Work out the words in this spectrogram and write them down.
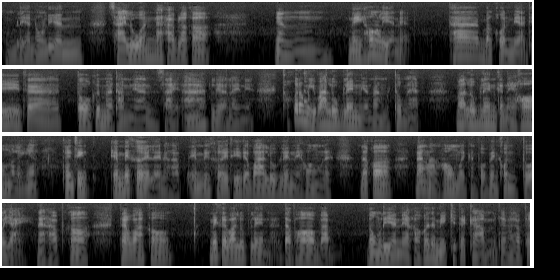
ผมเรียนโรงเรียนชายล้วนนะครับ แล้วก็อย่างในห้องเรียนเนี่ย ถ้าบางคนเนี่ยที่จะโตขึ้นมาทำงานสายอาร์ตหรืออะไรเนี่ยเขาก็ต้องมีวาดรูปเล่นกันบ้างถูกไหมฮะวาดรูปเล่นกันในห้องอะไรเงี้ย แต่จริง เอ็มไม่เคยเลยนะครับ เอ็มไม่เคยที่จะวาดรูปเล่นในห้องเลย แล้วก็นั่งหลังห้องเหมือนกันเพราะเป็นคนตัวใหญ่นะครับ ก็แต่ว่าก็ไม่เคยวาดรูปเล่น แต่พอแบบโรงเรียนเนี่ยเขาก็จะมีกิจกรรมใช่ไหมครับ แต่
